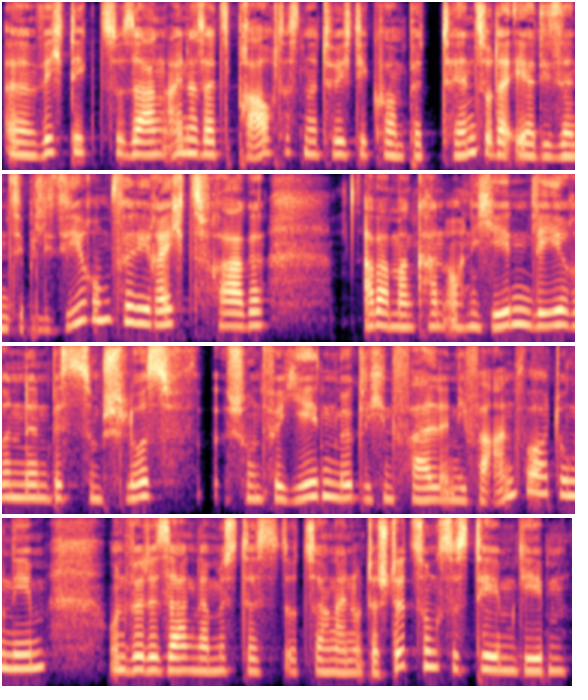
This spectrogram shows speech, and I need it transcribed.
äh, wichtig zu sagen, einerseits braucht es natürlich die Kompetenz oder eher die Sensibilisierung für die Rechtsfrage, aber man kann auch nicht jeden Lehrenden bis zum Schluss schon für jeden möglichen Fall in die Verantwortung nehmen und würde sagen, da müsste es sozusagen ein Unterstützungssystem geben,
